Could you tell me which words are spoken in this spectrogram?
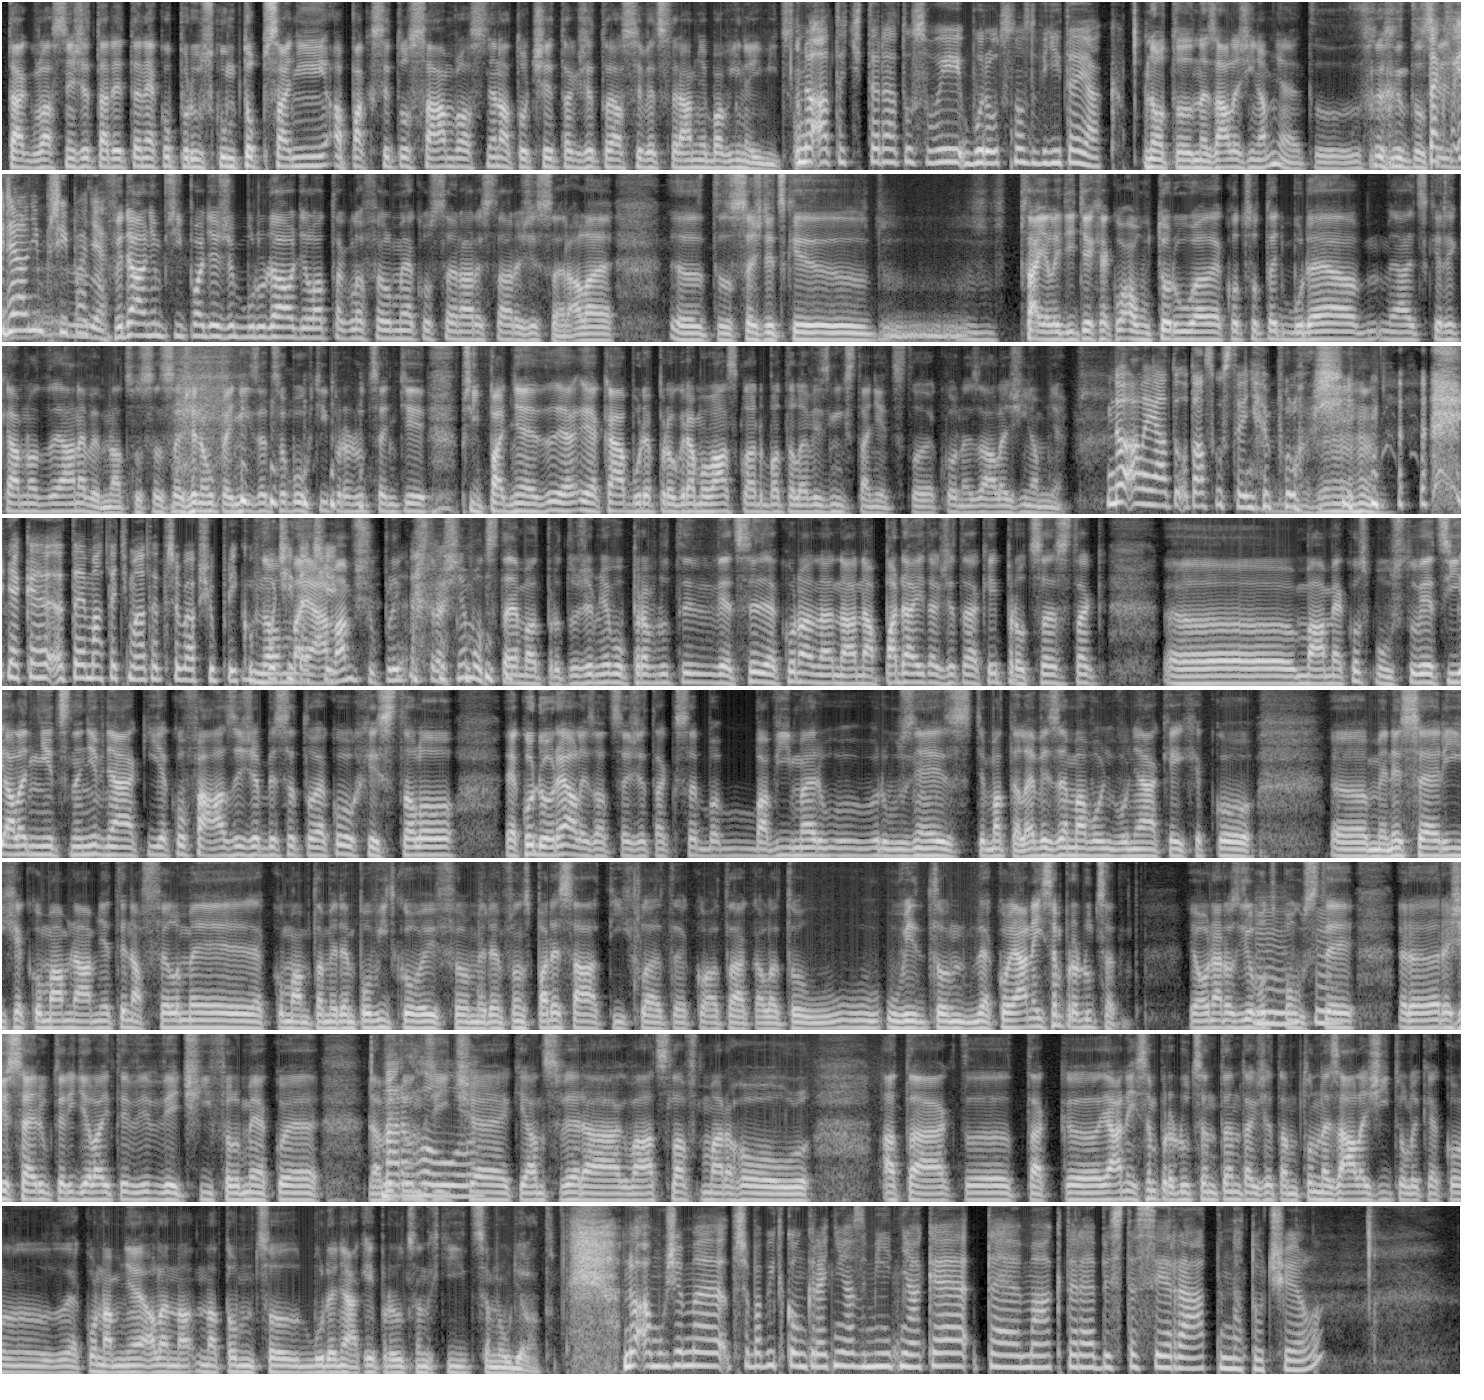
tak vlastně, že tady ten jako průzkum, to psaní a pak si to sám vlastně natočit, takže to je asi věc, která mě baví nejvíc. No, no a teď teda tu svoji budoucnost vidíte jak? No to nezáleží na mě. To, to tak si, v ideálním případě? V ideálním případě, že budu dál dělat takhle filmy jako scénárista a režisér, ale eh, to se vždycky eh, ptají lidi těch jako autorů a jako co teď bude a já vždycky říkám, no já nevím, na co se seženou peníze, co budou chtít producenti, případně jaká bude programová skladba televizních stanic, to jako nezáleží na mě. No ale já tu otázku stejně položím. Jaké téma teď máte třeba v šuplíku, v no, počítači? já mám v šuplíku strašně moc témat, protože mě opravdu ty věci jako na, na, napadají, takže to je jaký proces, tak uh, mám jako spoustu věcí, ale nic není v nějaký jako fázi, že by se to jako chystalo jako do realizace, že tak se bavíme různě s těma televizema o, o nějakých jako Eh, minisériích, jako mám náměty na filmy, jako mám tam jeden povídkový film, jeden film z 50. let, jako a tak, ale to, u, to jako já nejsem producent. Jo, na rozdíl od hmm, spousty hmm. režisérů, který dělají ty větší filmy, jako je David Marhoul. Ondříček, Jan Svěrák, Václav Marhoul, a tak, tak eh, já nejsem producentem, takže tam to nezáleží tolik jako, jako na mě, ale na, na tom, co bude nějaký producent chtít se mnou dělat. No a můžeme třeba být konkrétní a zmínit nějaké téma, které byste si rád natočil?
